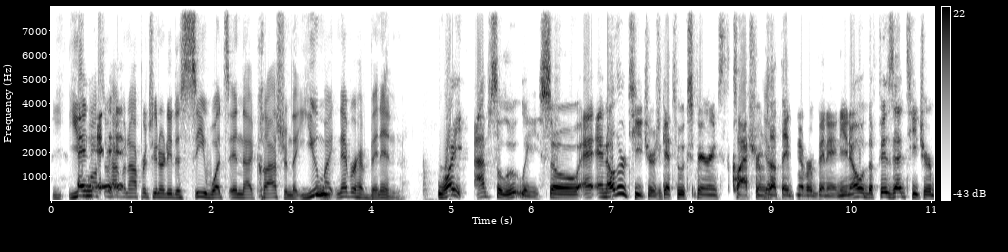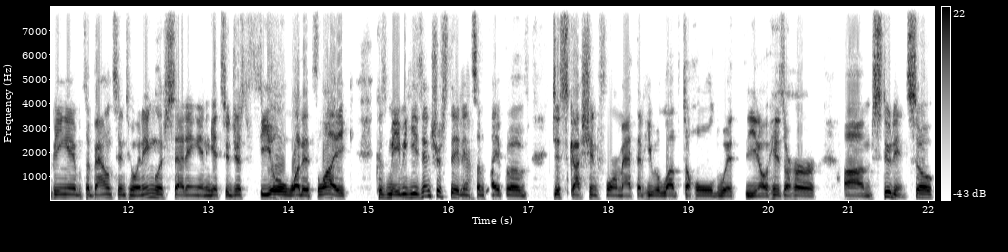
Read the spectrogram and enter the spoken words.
you and, also and, have an opportunity to see what's in that classroom that you might never have been in. Right, absolutely. So, and, and, other teachers get to experience the classrooms yep. that they've never been in. You know, the phys ed teacher being able to bounce into an English setting and get to just feel what it's like because maybe he's interested yeah. in some type of discussion format that he would love to hold with, you know, his or her um, students. So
